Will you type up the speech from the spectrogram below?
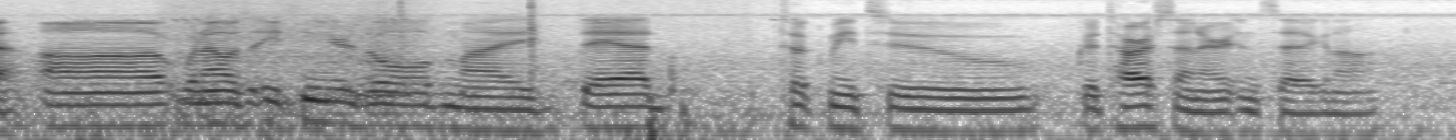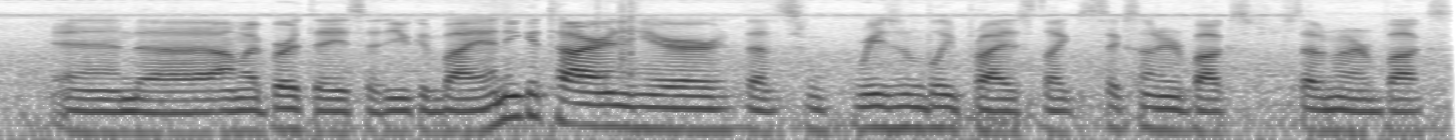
Yeah, uh, when I was 18 years old, my dad took me to Guitar Center in Saginaw. And uh, on my birthday, he said, You can buy any guitar in here that's reasonably priced, like 600 bucks, 700 bucks.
